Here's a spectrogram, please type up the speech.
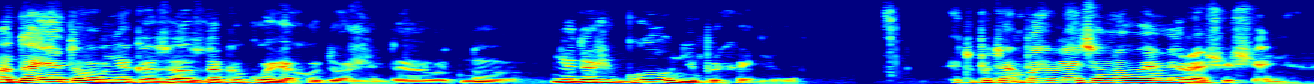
А до этого мне казалось, да какой я художник, да, вот, ну, мне даже в голову не приходило. Это потом появляется новое мироощущение.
